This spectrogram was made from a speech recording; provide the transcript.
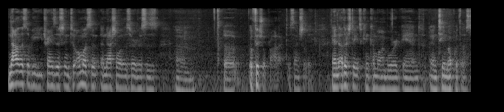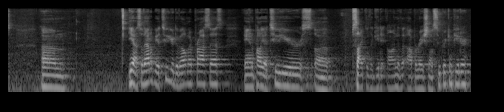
now this will be transitioned to almost a, a National Weather Service's um, uh, official product, essentially. And other states can come on board and, and team up with us. Um, yeah, so that'll be a two-year development process and probably a two-year uh, cycle to get it onto the operational supercomputer.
